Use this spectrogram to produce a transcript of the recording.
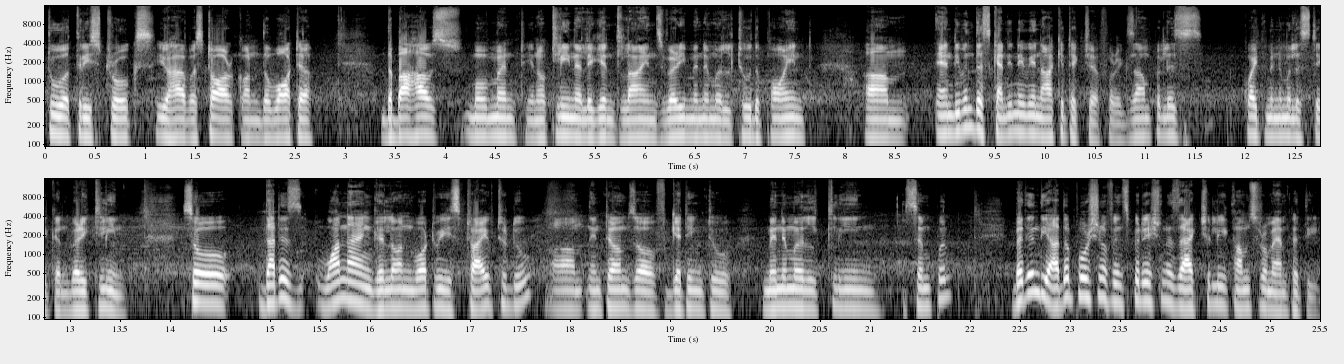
two or three strokes, you have a stork on the water. The Bauhaus movement, you know, clean, elegant lines, very minimal, to the point. Um, and even the Scandinavian architecture, for example, is quite minimalistic and very clean. So that is one angle on what we strive to do um, in terms of getting to minimal, clean, simple. But then the other portion of inspiration is actually comes from empathy,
